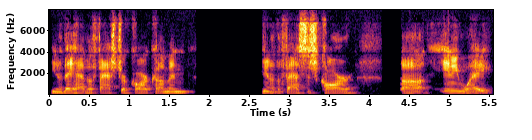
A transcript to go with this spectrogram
You know, they have a faster car coming, you know, the fastest car uh, anyway,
